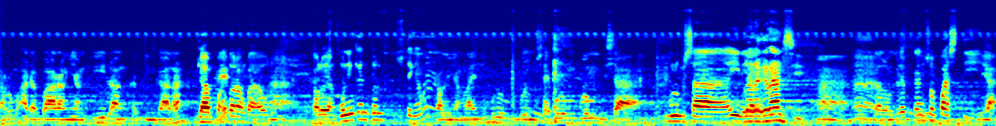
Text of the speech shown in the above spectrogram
Baru ada barang yang hilang, ketinggalan. gampang Grab. orang bawa Nah, kalau yang kuning kan ton setengah mah. Kalau yang lain ini belum belum saya belum belum bisa. Belum bisa ini Belum ada ya. garansi. Nah, Ah. kalau Grab kan so pasti. Ya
